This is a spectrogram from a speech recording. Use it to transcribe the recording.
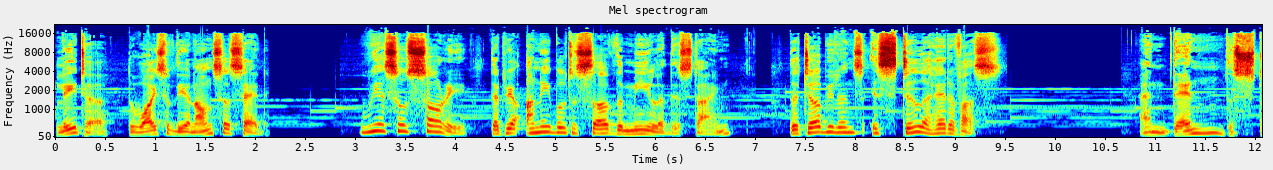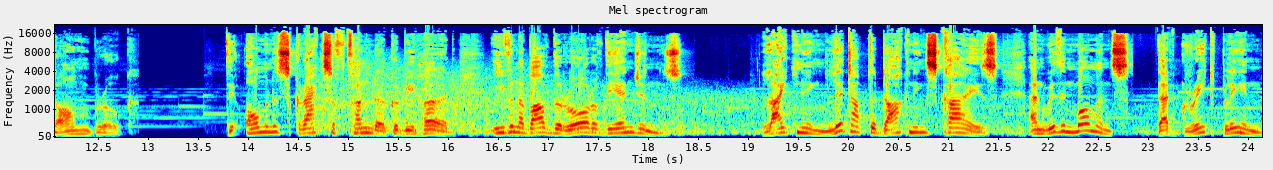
Later, the voice of the announcer said, We are so sorry that we are unable to serve the meal at this time. The turbulence is still ahead of us. And then the storm broke. The ominous cracks of thunder could be heard even above the roar of the engines. Lightning lit up the darkening skies, and within moments, that great plane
